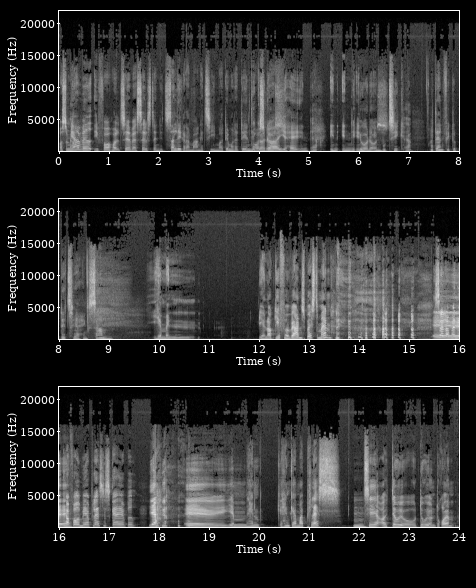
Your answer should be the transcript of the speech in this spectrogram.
Og som Ja. jeg ved, i forhold til at være selvstændig, så ligger der mange timer. Det må da det gør også det gøre også. i at have en, Ja. en, en, en, en også. butik. Ja. Hvordan fik du det til at hænge sammen? Jamen, jeg er nok gift med verdens bedste mand. Selvom han ikke har Øh, fået mere plads i skabet. Ja, øh, jamen, han, han gav mig plads mm. til, og det var jo, det var jo en drøm,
